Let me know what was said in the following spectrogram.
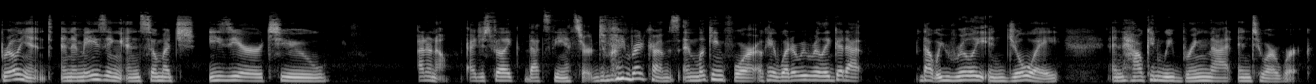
brilliant and amazing and so much easier to I don't know. I just feel like that's the answer. Divine breadcrumbs and looking for, okay, what are we really good at that we really enjoy and how can we bring that into our work?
